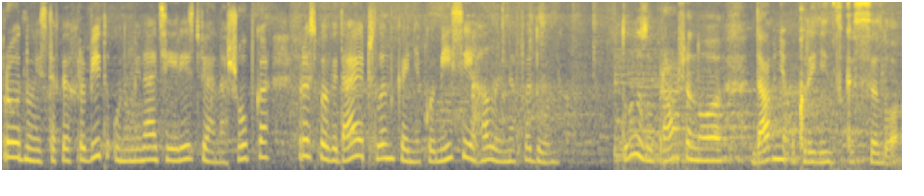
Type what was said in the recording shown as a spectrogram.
Про одну із таких робіт у номінації Різдвяна шопка розповідає членкиня комісії Галина Федун. Тут зображено давнє українське село.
